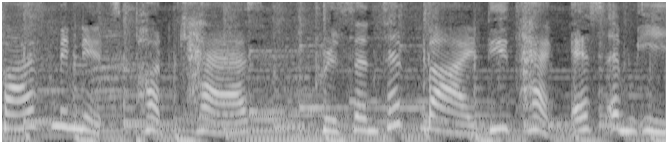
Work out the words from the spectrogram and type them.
5 minutes podcast presented by d t a c SME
